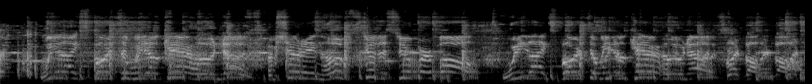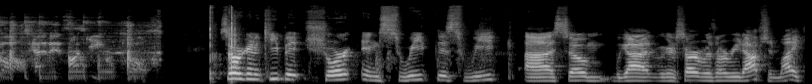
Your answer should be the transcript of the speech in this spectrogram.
We like sports and we don't care who knows. From shooting hoops to the Super Bowl. We like sports and we don't care who knows. Football, football, football, tennis, hockey, golf. So we're gonna keep it short and sweet this week. Uh, so we got we're gonna start with our read option. Mike,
